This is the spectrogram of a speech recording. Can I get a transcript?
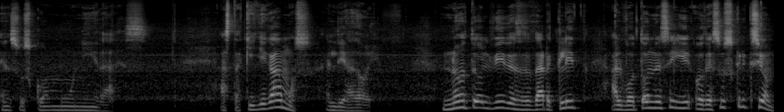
en sus comunidades. Hasta aquí llegamos el día de hoy. No te olvides de dar clic al botón de seguir o de suscripción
